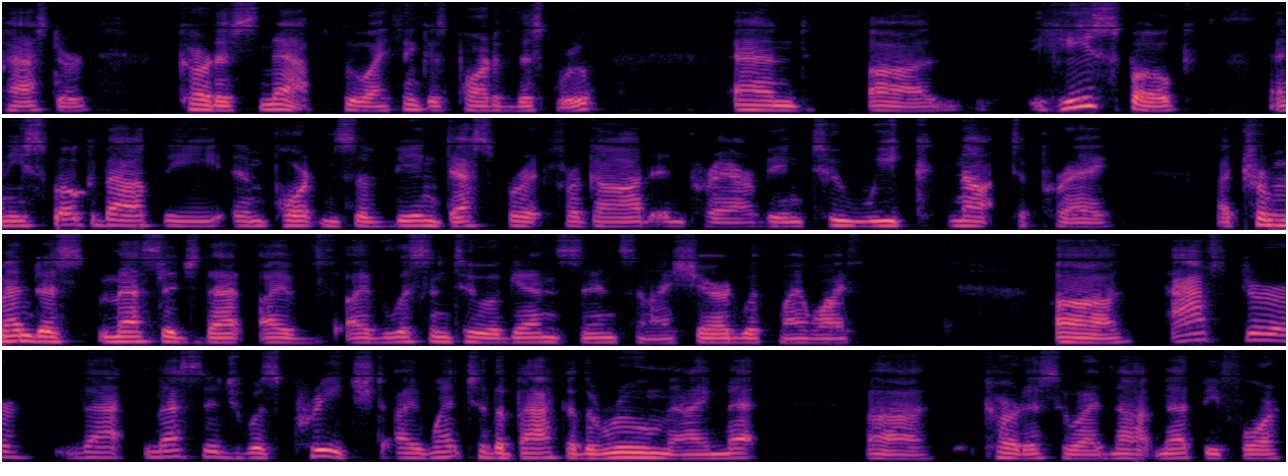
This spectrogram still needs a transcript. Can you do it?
Pastor Curtis Knapp, who I think is part of this group. And uh, he spoke, and he spoke about the importance of being desperate for God in prayer, being too weak not to pray. A tremendous message that I've I've listened to again since, and I shared with my wife. Uh, after that message was preached, I went to the back of the room and I met uh, Curtis, who I had not met before.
